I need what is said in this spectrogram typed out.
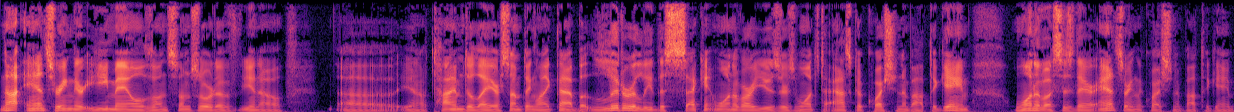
not answering their emails on some sort of you know uh, you know time delay or something like that, but literally the second one of our users wants to ask a question about the game, one of us is there answering the question about the game.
